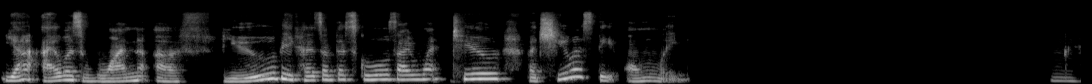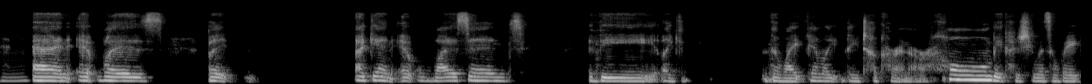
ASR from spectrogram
yeah i was one of few because of the schools i went to but she was the only Mm-hmm. And it was, but again, it wasn't the like the white family, they took her in our home because she was away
